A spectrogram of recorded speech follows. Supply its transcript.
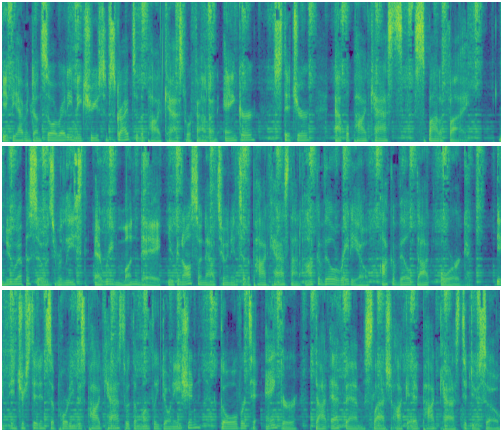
If you haven't done so already, make sure you subscribe to the podcast. We're found on Anchor, Stitcher, Apple Podcasts, Spotify. New episodes released every Monday. You can also now tune into the podcast on Acaville Radio, acaville.org. If interested in supporting this podcast with a monthly donation, go over to anchor.fm slash podcast to do so.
